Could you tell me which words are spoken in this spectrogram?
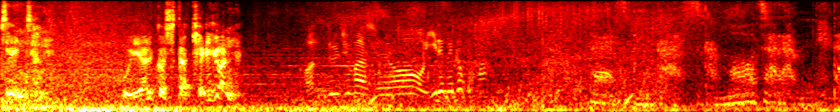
젠장, 후회할 것이다, 캐리건. 과학. 가스가 모자랍니다.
